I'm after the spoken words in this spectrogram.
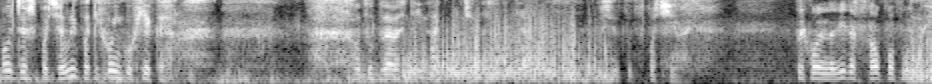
Отже ж почали потихоньку хекаємо. Отут зараз тінь закончилась, так я вирішив тут спочинути. Прикольно, вітер став попутний.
